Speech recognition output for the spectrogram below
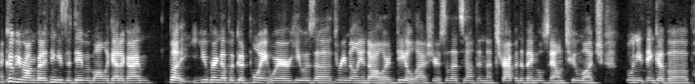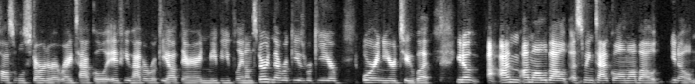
I could be wrong, but I think he's a David Mulugheta guy But you bring up a good point where he was a $3 million deal last year. So that's nothing that's strapping the Bengals down too much when you think of a possible starter at right tackle if you have a rookie out there and maybe you plan on starting that rookie as rookie year or in year two. But you know I, am i'm all about a swing tackle. I'm all about you know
